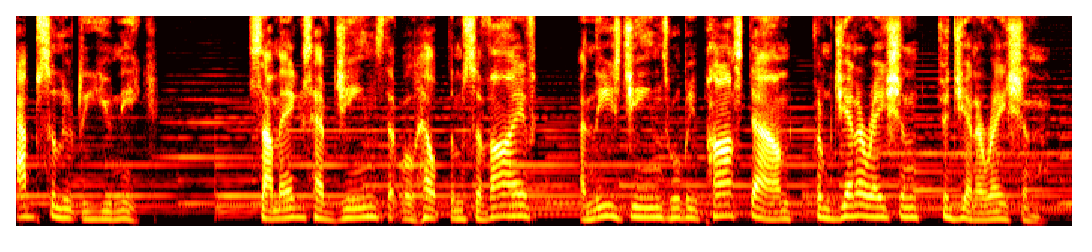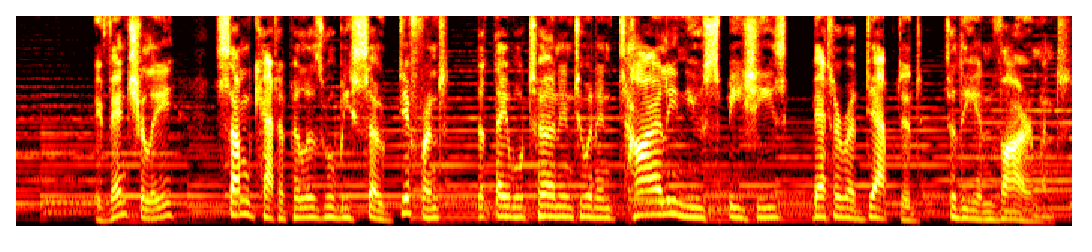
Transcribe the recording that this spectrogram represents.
absolutely unique. Some eggs have genes that will help them survive, and these genes will be passed down from generation to generation. Eventually, some caterpillars will be so different that they will turn into an entirely new species better adapted to the environment.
